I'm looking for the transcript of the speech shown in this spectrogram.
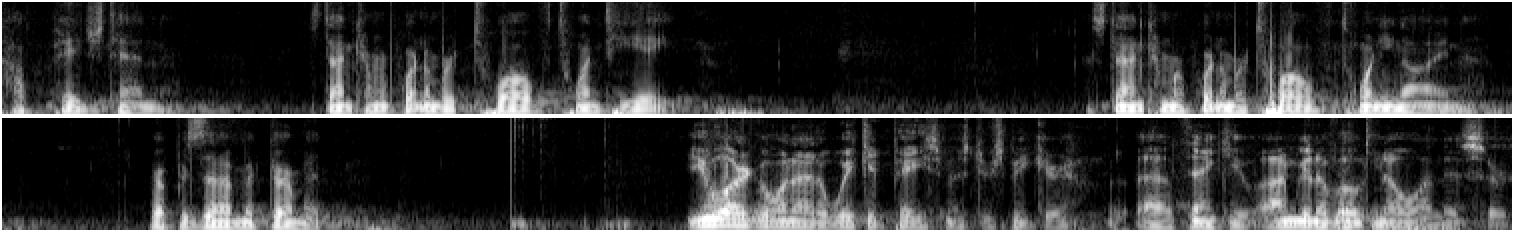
Top of page 10. Stand-com report number 1228. Stand-com report number 1229. Representative McDermott. You are going at a wicked pace, Mr. Speaker. Uh, Thank you. I'm going to vote no on this, sir.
